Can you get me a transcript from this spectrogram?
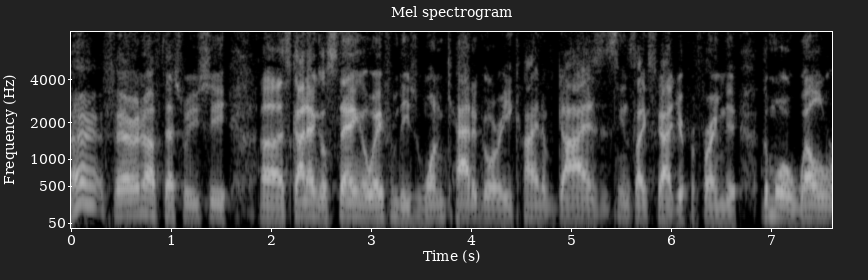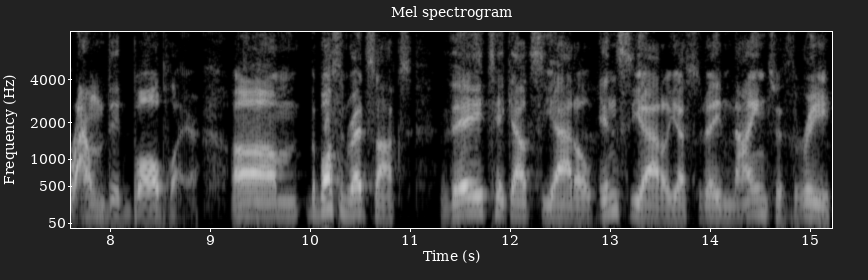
All right, fair enough. That's where you see uh, Scott Engel staying away from these one category kind of guys. It seems like Scott, you're preferring the the more well-rounded ball player. Um, the Boston Red Sox they take out Seattle in Seattle yesterday, nine to three.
